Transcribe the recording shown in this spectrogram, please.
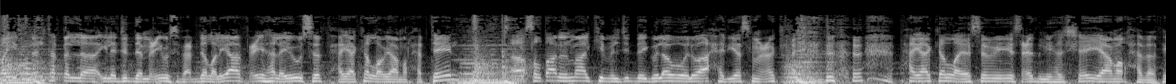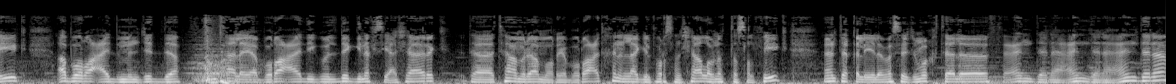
طيب ننتقل إلى جدة مع يوسف عبد الله اليافعي، هلا يوسف حياك الله ويا مرحبتين. سلطان المالكي من جدة يقول أول واحد يسمعك. حياك الله يا سمي يسعدني هالشيء يا مرحبا فيك. أبو رعد من جدة. هلا يا أبو رعد. يقول دق نفسي أشارك. تامر أمر يا أبو رعد. خلينا نلاقي الفرصة إن شاء الله ونتصل فيك. ننتقل إلى مسج مختلف. عندنا عندنا عندنا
